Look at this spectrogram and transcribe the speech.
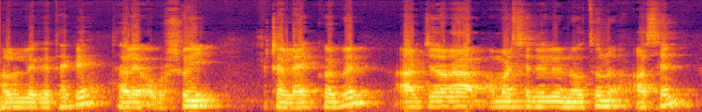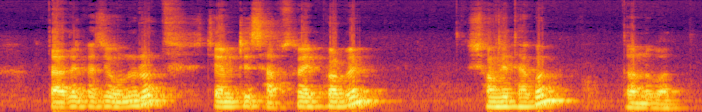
ভালো লেগে থাকে, তাহলে অবশ্যই একটা লাইক করবেন। আর যারা আমার চ্যানেলে নতুন আছেন, তাদের কাছে অনুরোধ চ্যানেলটি সাবস্ক্রাইব করবেন। সঙ্গে থাকুন। ধন্যবাদ।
